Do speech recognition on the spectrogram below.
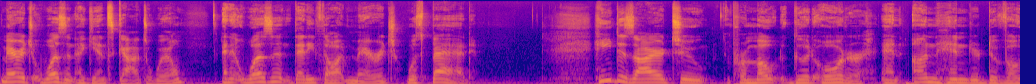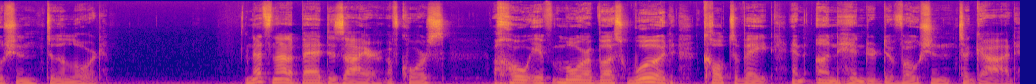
Marriage wasn't against God's will, and it wasn't that he thought marriage was bad. He desired to promote good order and unhindered devotion to the Lord. And that's not a bad desire, of course. Oh, if more of us would cultivate an unhindered devotion to God.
